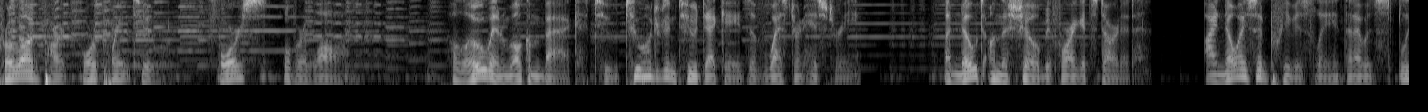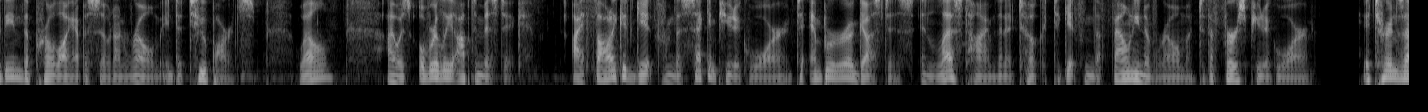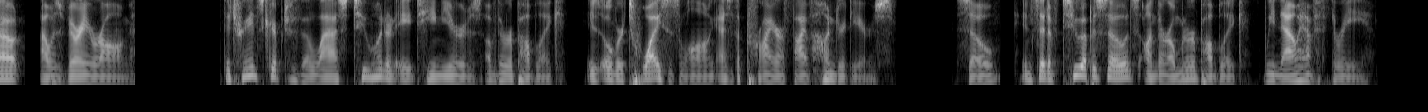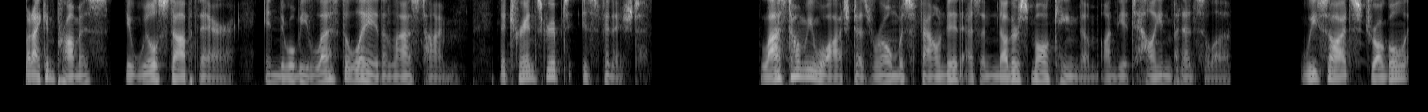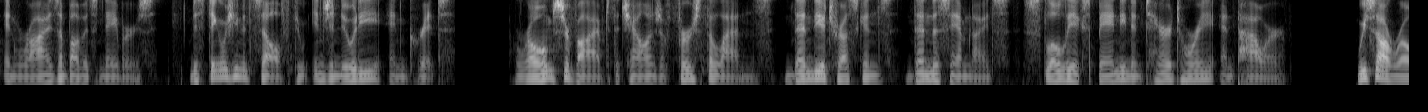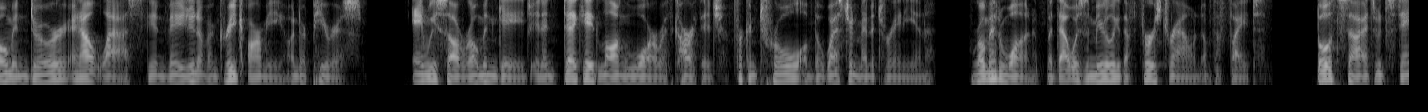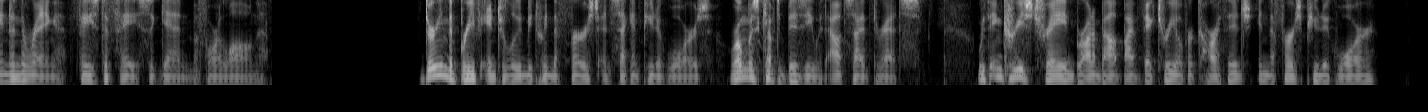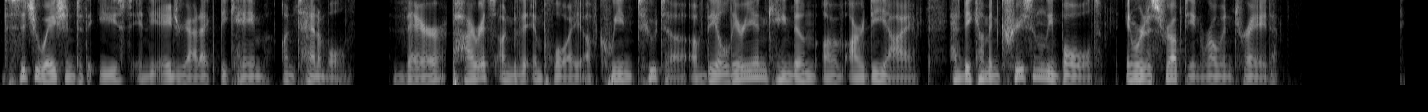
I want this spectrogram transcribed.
Prologue Part 4.2 Force over Law. Hello, and welcome back to 202 Decades of Western History. A note on the show before I get started. I know I said previously that I was splitting the prologue episode on Rome into two parts. Well, I was overly optimistic. I thought I could get from the Second Punic War to Emperor Augustus in less time than it took to get from the founding of Rome to the First Punic War. It turns out I was very wrong. The transcript for the last 218 years of the Republic is over twice as long as the prior 500 years. So, instead of two episodes on the Roman Republic, we now have three. But I can promise it will stop there, and there will be less delay than last time. The transcript is finished. Last time we watched as Rome was founded as another small kingdom on the Italian peninsula. We saw it struggle and rise above its neighbors, distinguishing itself through ingenuity and grit. Rome survived the challenge of first the Latins, then the Etruscans, then the Samnites, slowly expanding in territory and power. We saw Rome endure and outlast the invasion of a Greek army under Pyrrhus, and we saw Rome engage in a decade long war with Carthage for control of the western Mediterranean. Rome had won, but that was merely the first round of the fight. Both sides would stand in the ring face to face again before long. During the brief interlude between the First and Second Punic Wars, Rome was kept busy with outside threats. With increased trade brought about by victory over Carthage in the First Punic War, the situation to the east in the Adriatic became untenable. There, pirates under the employ of Queen Teuta of the Illyrian kingdom of Ardii had become increasingly bold and were disrupting Roman trade.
